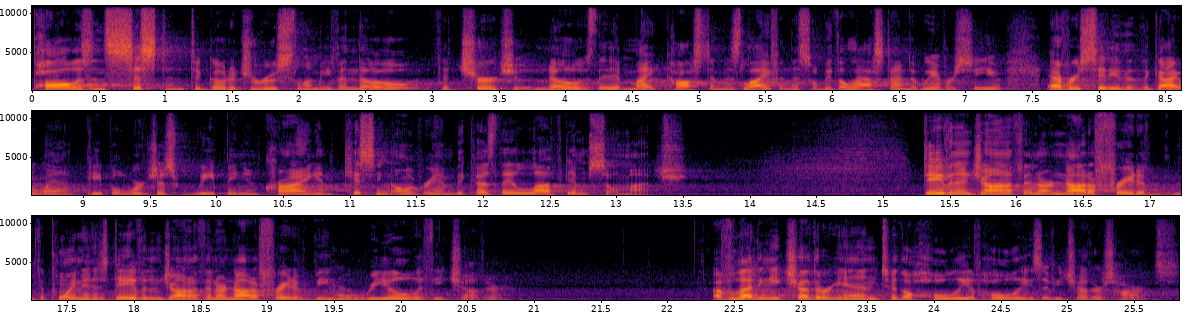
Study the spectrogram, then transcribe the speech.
Paul is insistent to go to Jerusalem, even though the church knows that it might cost him his life and this will be the last time that we ever see you. Every city that the guy went, people were just weeping and crying and kissing all over him because they loved him so much. David and Jonathan are not afraid of, the point is, David and Jonathan are not afraid of being real with each other, of letting each other in to the holy of holies of each other's hearts.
